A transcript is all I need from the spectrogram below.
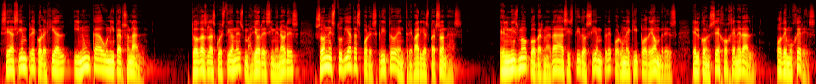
sea siempre colegial y nunca unipersonal. Todas las cuestiones, mayores y menores, son estudiadas por escrito entre varias personas. Él mismo gobernará asistido siempre por un equipo de hombres, el Consejo General, o de mujeres,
